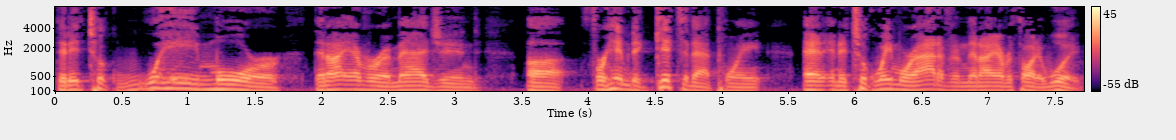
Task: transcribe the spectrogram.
that it took way more than I ever imagined, uh, for him to get to that point and, and, it took way more out of him than I ever thought it would.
